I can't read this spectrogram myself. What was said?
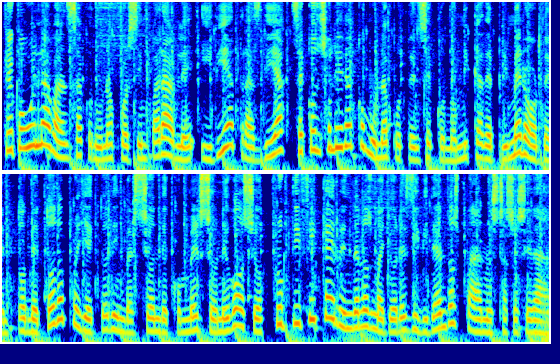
que Coahuila avanza con una fuerza imparable y día tras día se consolida como una potencia económica de primer orden, donde todo proyecto de inversión de comercio o negocio fructifica y rinde los mayores dividendos para nuestra sociedad.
